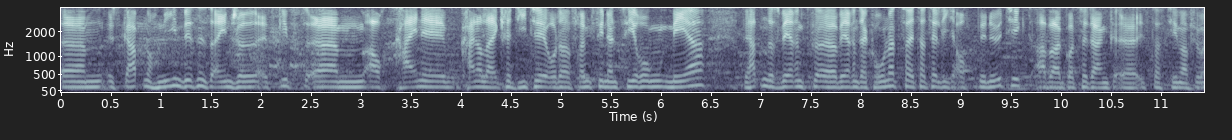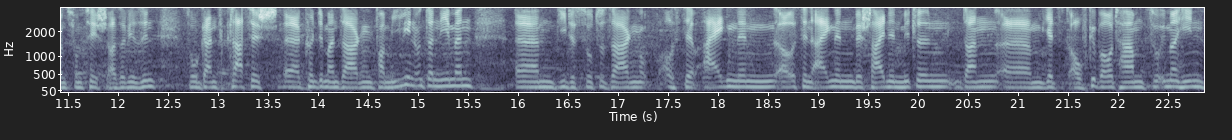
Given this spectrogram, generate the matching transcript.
Ähm, es gab noch nie einen Business Angel. Es gibt ähm, auch keine, keinerlei Kredite oder Fremdfinanzierung mehr. Wir hatten das während, äh, während der Corona-Zeit tatsächlich auch benötigt, aber Gott sei Dank äh, ist das Thema für uns vom Tisch. Also wir sind so ganz klassisch, äh, könnte man sagen, Familienunternehmen, ähm, die das sozusagen aus, der eigenen, aus den eigenen bescheidenen Mitteln dann ähm, jetzt aufgebaut haben zu immerhin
